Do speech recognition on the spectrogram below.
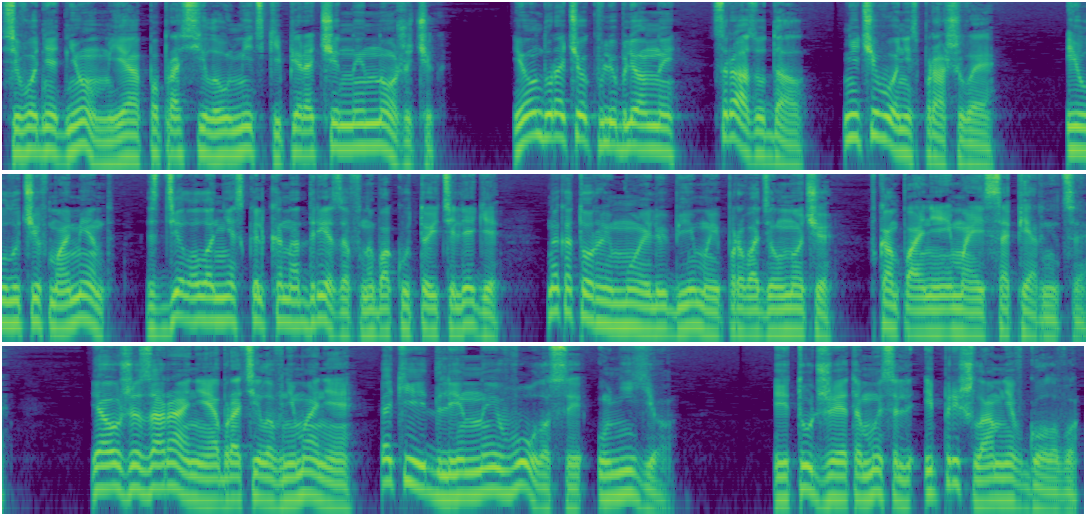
Сегодня днем я попросила у Митьки перочинный ножичек, и он, дурачок влюбленный, сразу дал, ничего не спрашивая. И, улучив момент, сделала несколько надрезов на боку той телеги, на которой мой любимый проводил ночи в компании моей соперницы. Я уже заранее обратила внимание, какие длинные волосы у нее. И тут же эта мысль и пришла мне в голову.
